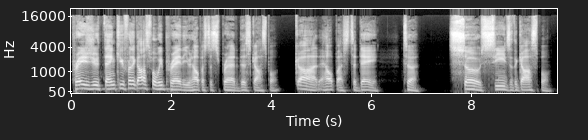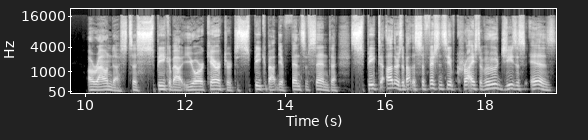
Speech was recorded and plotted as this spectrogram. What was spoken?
praise you, thank you for the gospel. We pray that you would help us to spread this gospel. God, help us today to sow seeds of the gospel around us, to speak about your character, to speak about the offense of sin, to speak to others about the sufficiency of Christ, of who Jesus is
